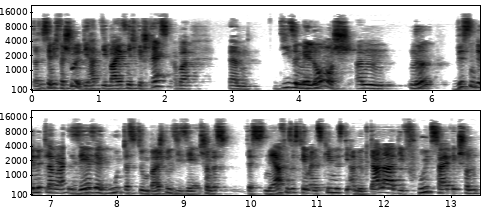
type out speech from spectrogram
das ist ja nicht verschuldet, die, hat, die war jetzt nicht gestresst, aber ähm, diese Melange an, ne, wissen wir mittlerweile sehr, sehr gut, dass zum Beispiel sie sehr, schon das, das Nervensystem eines Kindes, die Amygdala, die frühzeitig schon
